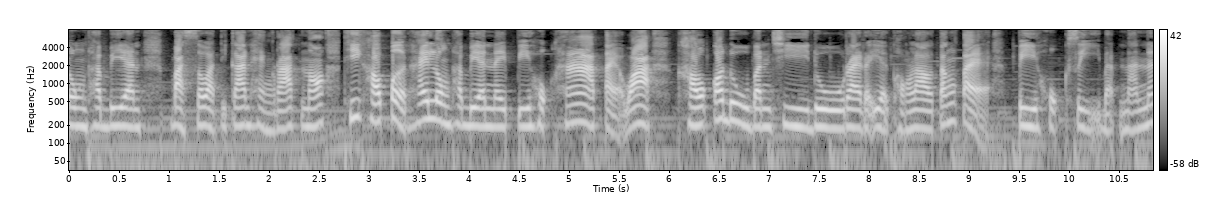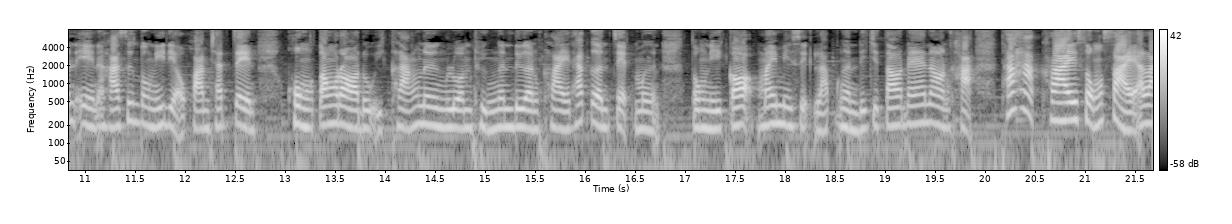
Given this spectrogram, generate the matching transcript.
ลงทะเบียน บัตรสวัสดิการแห่งรัฐเนาะที่เขาเปิดให้ลงทะเบียนยนในปี 65 แต่ว่าเขาก็ดูบัญชีดูรายละเอียดของเราตั้งแต่ปี 64 แบบนั้นนั่นเองนะคะ ซึ่งตรงนี้เดี๋ยวความชัดเจนคงต้องรอดูอีกครั้งหนึ่งรวมถึงเงินเดือนใครถ้าเกิน 70,000 ตรงนี้ก็ไม่มีสิทธิ์รับเงินดิจิตอลแน่นอนค่ะ ถ้าหากใครสงสัยอะไร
